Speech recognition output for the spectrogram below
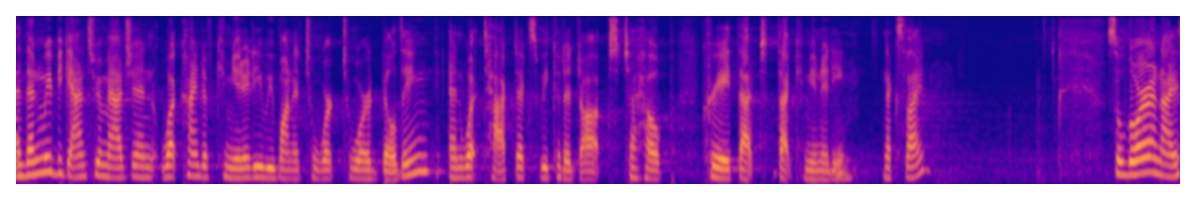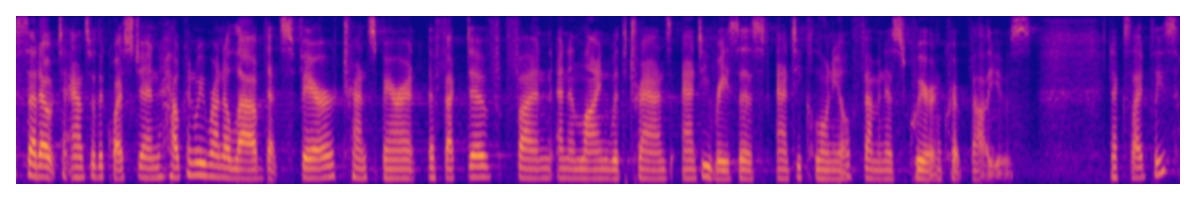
And then we began to imagine what kind of community we wanted to work toward building and what tactics we could adopt to help create that, that community. Next slide. So Laura and I set out to answer the question, how can we run a lab that's fair, transparent, effective, fun, and in line with trans, anti-racist, anti-colonial, feminist, queer, and CRIP values? Next slide, please.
